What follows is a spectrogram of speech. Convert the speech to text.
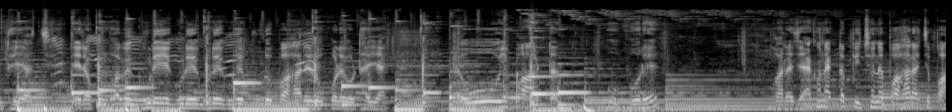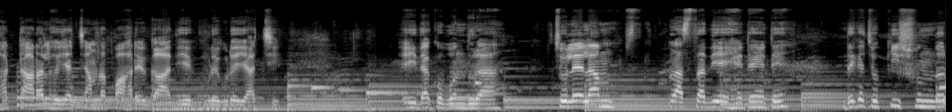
উঠে যাচ্ছে। এরকম ভাবে ঘুরে ঘুরে ঘুরে ঘুরে পুরো পাহাড়ের উপরে ওঠা যায় ওই পাহাড়টার উপরে ঘর যায়। এখন একটা পিছনে পাহাড় আছে, পাহাড়টা আড়াল হয়ে যাচ্ছে। আমরা পাহাড়ের গা দিয়ে ঘুরে ঘুরে যাচ্ছি। এই দেখো বন্ধুরা, চলে এলাম রাস্তা দিয়ে হেঁটে হেঁটে। দেখেছ কি সুন্দর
